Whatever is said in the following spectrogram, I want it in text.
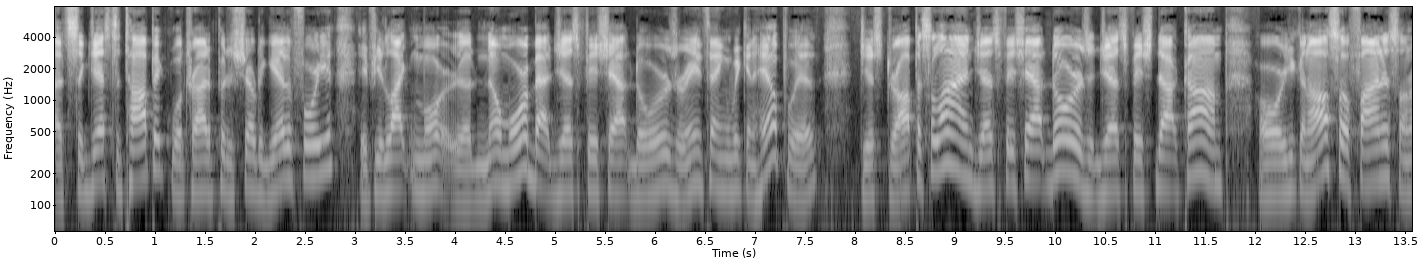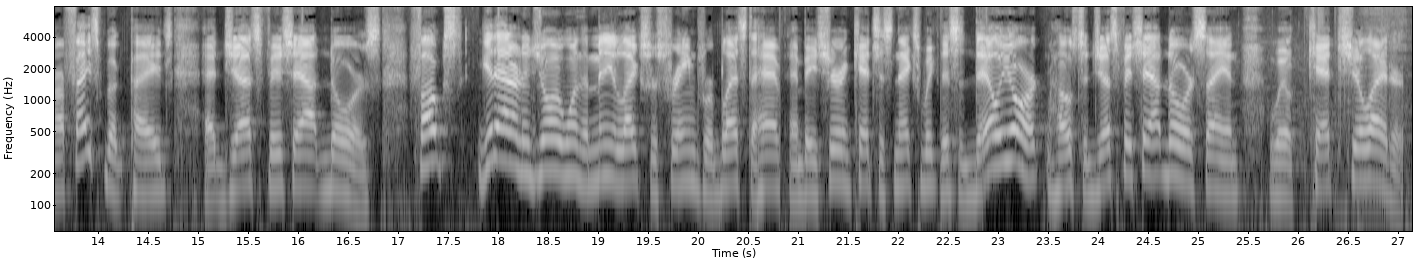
a, a suggested topic, we'll try to put a show together for you. If you'd like more, uh, know more about Just Fish Outdoors or anything we can help with, just drop us a line, justfishoutdoors at justfish.com, or you can also find us on our Facebook page at Just Fish Outdoors. Folks, get out and enjoy one of the many lakes or streams we're blessed to have, and be sure and catch us next week. This is Dale York, host of Just Fish Outdoors, saying, We'll catch you later.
